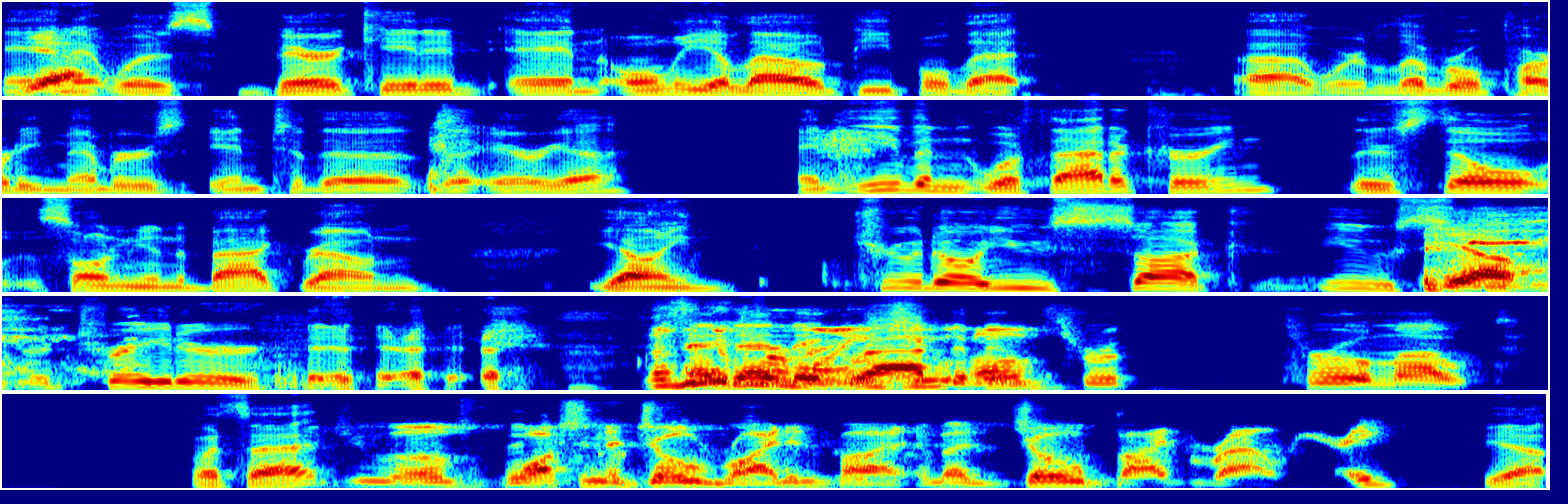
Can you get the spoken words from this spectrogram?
and Yeah. it was barricaded and only allowed people that uh, were Liberal Party members into the the area, and even with that occurring, there's still someone in the background yelling. Trudeau, you suck. You suck. Yeah. You're a traitor. Doesn't And it then they remind grabbed you him of and threw, threw him out. What's that? you of watching the Joe Biden uh, Joe Biden rally, right? Yeah.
